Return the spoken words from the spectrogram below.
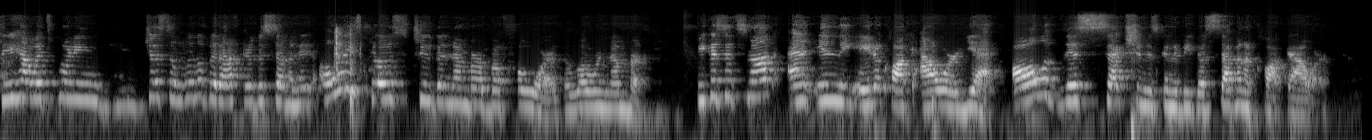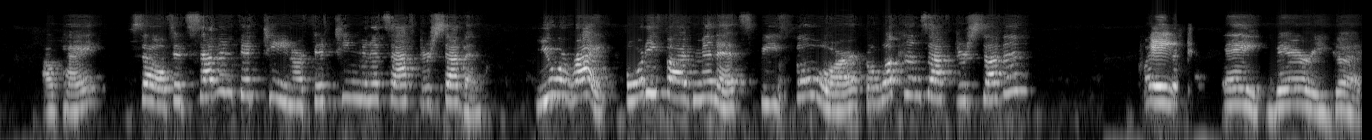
see how it's pointing just a little bit after the seven? It always goes to the number before, the lower number, because it's not at- in the eight o'clock hour yet. All of this section is gonna be the seven o'clock hour, okay? So if it's seven fifteen or fifteen minutes after seven, you were right, 45 minutes before, but what comes after seven? What's the- 8. Eight, very good.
